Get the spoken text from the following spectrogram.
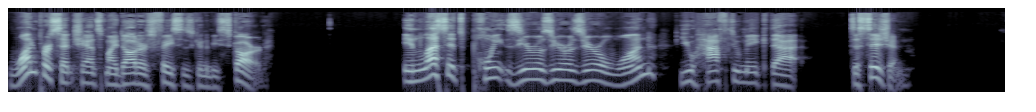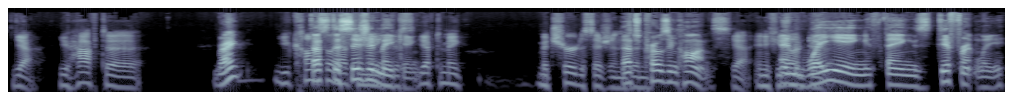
One percent chance my daughter's face is going to be scarred. Unless it's 0.0001, you have to make that decision, Yeah, you have to. right? You constantly have to decision making. You have to make mature decisions. That's and, pros and cons. Yeah, and if you and do it- weighing things differently.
